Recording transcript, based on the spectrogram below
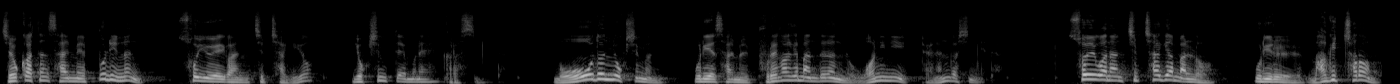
지옥 같은 삶의 뿌리는 소유에 관한 집착이요 욕심 때문에 그렇습니다. 모든 욕심은 우리의 삶을 불행하게 만드는 원인이 되는 것입니다. 소유에 관한 집착이야말로 우리를 마귀처럼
